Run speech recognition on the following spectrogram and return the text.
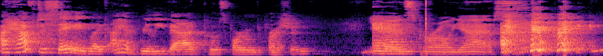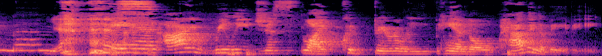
I have to say, like, I had really bad postpartum depression. Yes, girl. Yes. Amen. Yes. And I really just like could barely handle having a baby.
